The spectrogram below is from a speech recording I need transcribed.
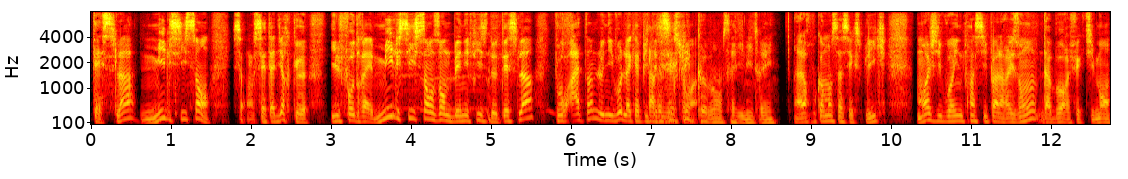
Tesla, 1600. C'est-à-dire que il faudrait 1600 ans de bénéfices de Tesla pour atteindre le niveau de la capitalisation. Ça s'explique comment ça, Dimitri? Alors comment ça s'explique? Moi j'y vois une principale raison. D'abord effectivement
